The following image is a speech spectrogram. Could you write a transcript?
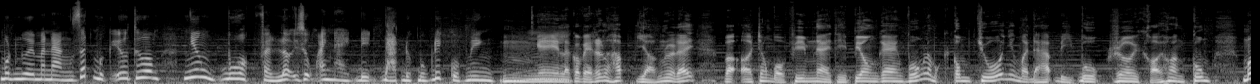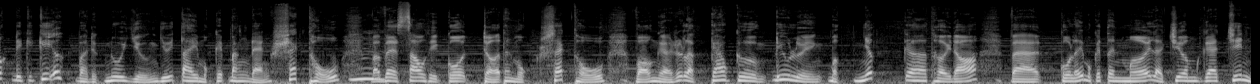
một người mà nàng rất mực yêu thương nhưng buộc phải lợi dụng anh này để đạt được mục đích của mình. Ừ, nghe là có vẻ rất là hấp dẫn rồi đấy. Và ở trong bộ phim này thì Pyongyang vốn là một công chúa Nhưng mà đã bị buộc rời khỏi hoàng cung Mất đi cái ký ức và được nuôi dưỡng dưới tay một cái băng đảng sát thủ. Và về sau thì cô trở thành một sát thủ Võ nghệ rất là cao cường, điêu luyện, bậc nhất Ờ, thời đó. Và cô lấy một cái tên mới là Cheom Gachin.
